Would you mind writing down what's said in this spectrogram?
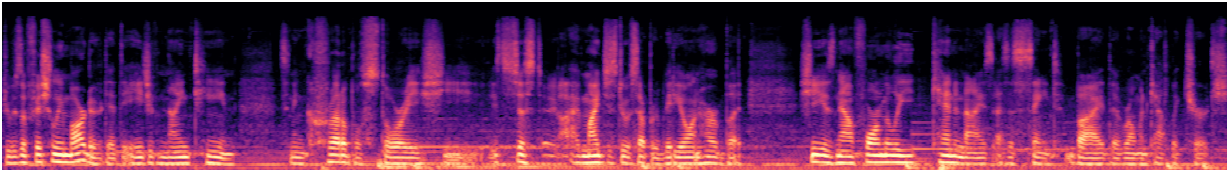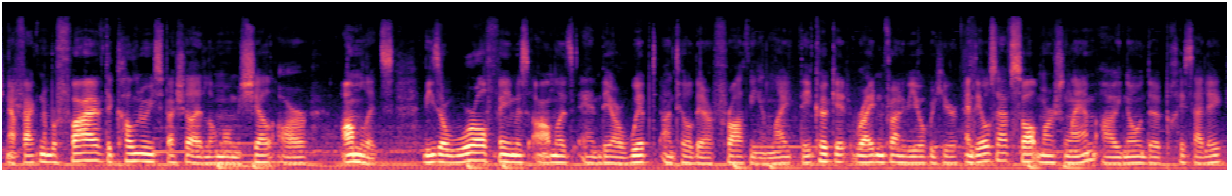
She was officially martyred at the age of 19. It's an incredible story. She, it's just, I might just do a separate video on her, but she is now formally canonized as a saint by the Roman Catholic Church. Now, fact number five the culinary special at Le Mont Michel are omelets. These are world famous omelets and they are whipped until they are frothy and light. They cook it right in front of you over here. And they also have salt marsh lamb, I know the présalé.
